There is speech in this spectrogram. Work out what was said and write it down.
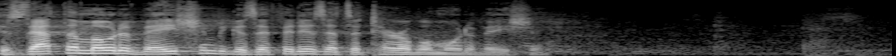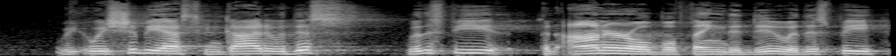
Is that the motivation? Because if it is, that's a terrible motivation. We, we should be asking God, would this, would this be an honorable thing to do? Would this, be,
